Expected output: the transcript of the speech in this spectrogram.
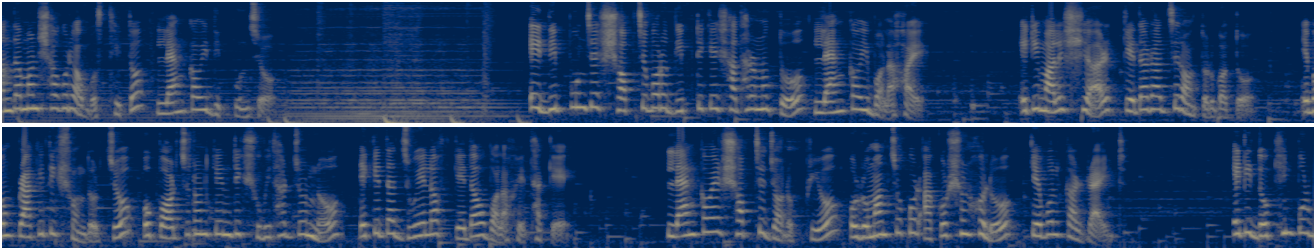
আন্দামান সাগরে অবস্থিত ল্যাংকাওই দ্বীপপুঞ্জ। এই দ্বীপপুঞ্জের সবচেয়ে বড় দ্বীপটিকে সাধারণত ল্যাংকাওই বলা হয়। এটি মালয়েশিয়ার কেদার রাজ্যের অন্তর্গত এবং প্রাকৃতিক সৌন্দর্য ও পর্যটন কেন্দ্রিক সুবিধার জন্য একে দ্য জুয়েল অফ কেদাও বলা হয়ে থাকে। ল্যাংকাওয়ের সবচেয়ে জনপ্রিয় ও রোমাঞ্চকর আকর্ষণ হল কেবল কার রাইড। এটি দক্ষিণ পূর্ব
